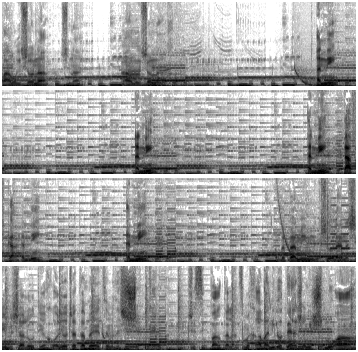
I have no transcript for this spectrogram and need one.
פעם ראשונה, שניים, פעם ראשונה, אחת. אני, אני, אני, דווקא אני, אני, הרבה פעמים ניגשו אליי אנשים ושאלו אותי, יכול להיות שאתה בעצם איזה שקר שסיפרת לעצמך, ואני יודע שאני שמועה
